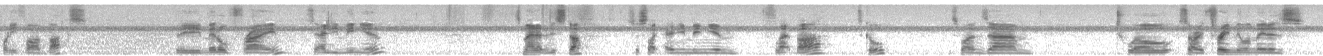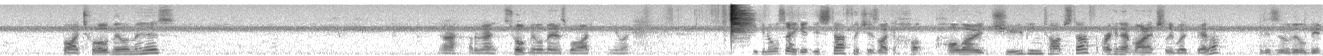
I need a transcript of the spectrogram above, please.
25 bucks. The metal frame, it's aluminium. It's made out of this stuff. It's just like aluminium flat bar. It's cool. This one's um, 12, sorry, three millimeters by 12 millimeters. Ah, I don't know, it's 12 millimeters wide anyway. You can also get this stuff, which is like a ho hollow tubing type stuff. I reckon that might actually work better. This is a little bit,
